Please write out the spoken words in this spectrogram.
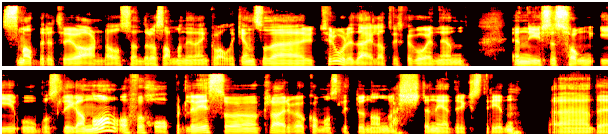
smadret vi jo Arendal og Søndre sammen i den kvaliken. Så det er utrolig deilig at vi skal gå inn i en, en ny sesong i Obos-ligaen nå. Og forhåpentligvis så klarer vi å komme oss litt unna den verste nedrykksstriden det,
